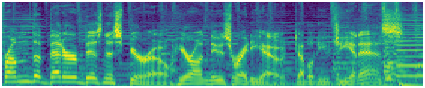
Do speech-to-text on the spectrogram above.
from the Better Business Bureau here on News Radio WGNS.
